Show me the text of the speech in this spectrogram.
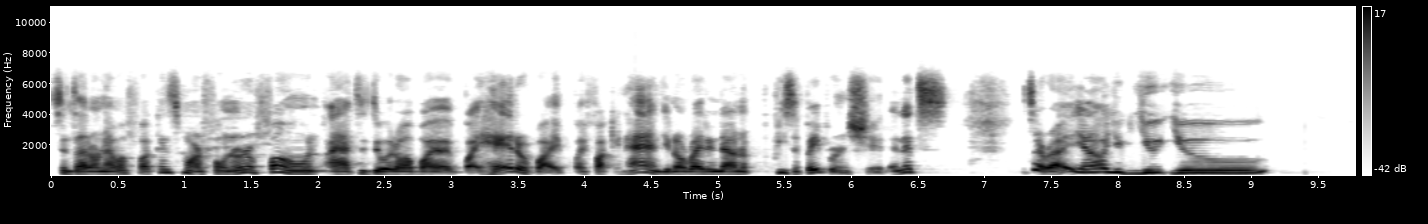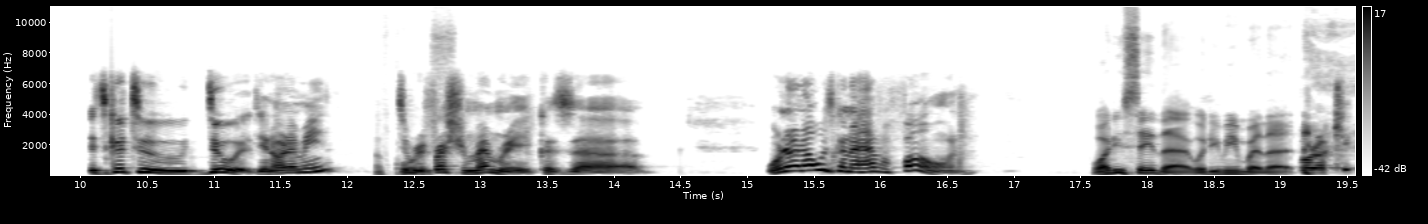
since I don't have a fucking smartphone or a phone, I have to do it all by by head or by by fucking hand, you know, writing down a piece of paper and shit. And it's it's all right, you know. You you you, it's good to do it. You know what I mean? Of course. To refresh your memory, because uh, we're not always gonna have a phone Why do you say that? What do you mean by that? or a kid.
